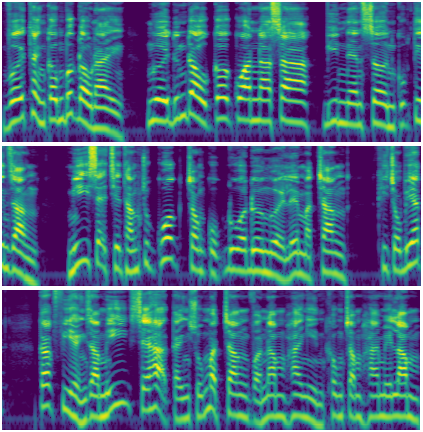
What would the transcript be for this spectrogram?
Với thành công bước đầu này, người đứng đầu cơ quan NASA Bill Nelson cũng tin rằng Mỹ sẽ chiến thắng Trung Quốc trong cuộc đua đưa người lên mặt trăng khi cho biết các phi hành gia Mỹ sẽ hạ cánh xuống mặt trăng vào năm 2025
